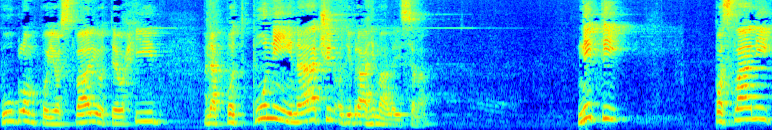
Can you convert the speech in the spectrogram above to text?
kuglom koji je ostvario teohid na potpuniji način od Ibrahima a.s. Niti poslanik,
